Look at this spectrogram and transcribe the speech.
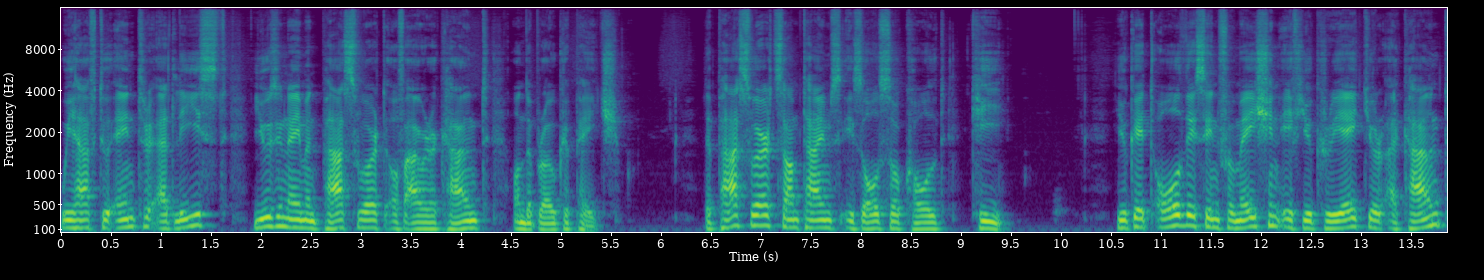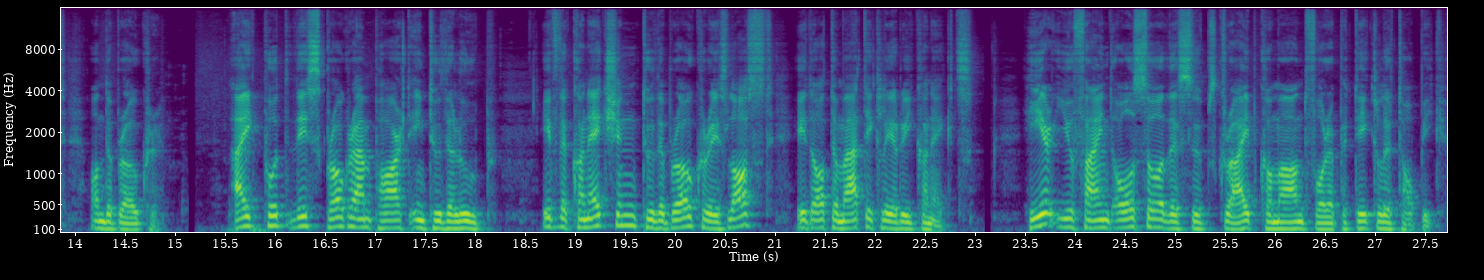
we have to enter at least username and password of our account on the broker page. The password sometimes is also called key. You get all this information if you create your account on the broker. I put this program part into the loop. If the connection to the broker is lost, it automatically reconnects. Here you find also the subscribe command for a particular topic.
